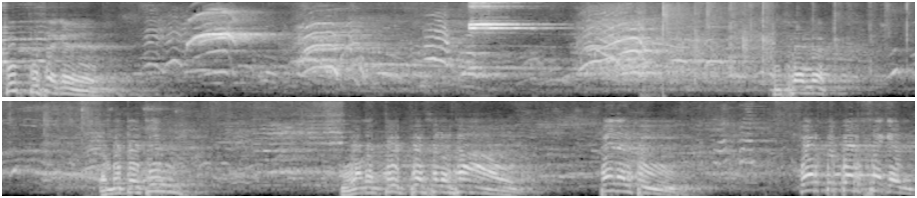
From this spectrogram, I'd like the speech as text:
Fifty seconds. Left. Number 13. Wagan third personal foul. Penalty. 44 seconds.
